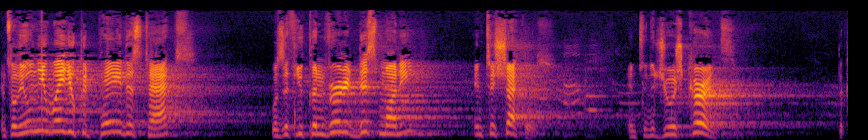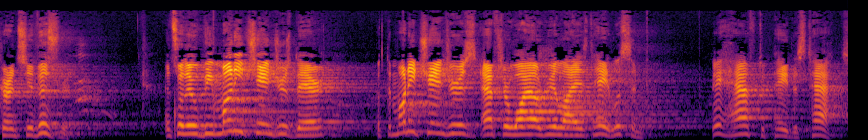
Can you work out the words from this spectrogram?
And so the only way you could pay this tax was if you converted this money into shekels, into the Jewish currency, the currency of Israel. And so there would be money changers there, but the money changers, after a while, realized hey, listen, they have to pay this tax.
